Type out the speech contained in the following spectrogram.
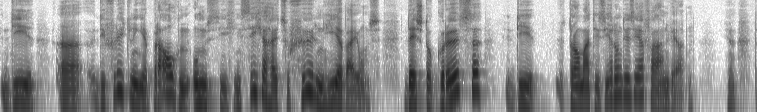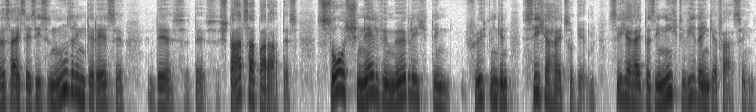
die, äh, die Flüchtlinge brauchen, um sich in Sicherheit zu fühlen hier bei uns, desto größer die Traumatisierung, die sie erfahren werden. Das heißt, es ist in unserem Interesse, des, des Staatsapparates so schnell wie möglich den Flüchtlingen Sicherheit zu geben. Sicherheit, dass sie nicht wieder in Gefahr sind.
